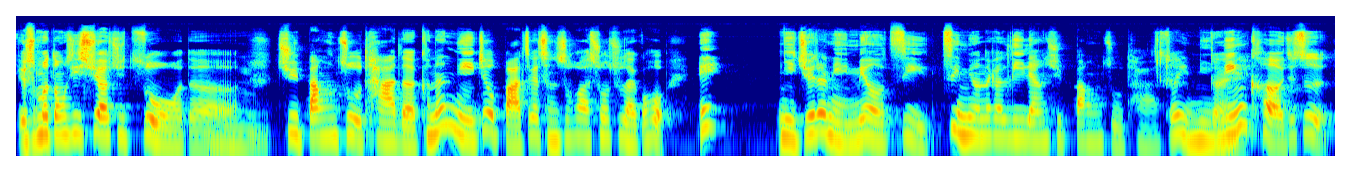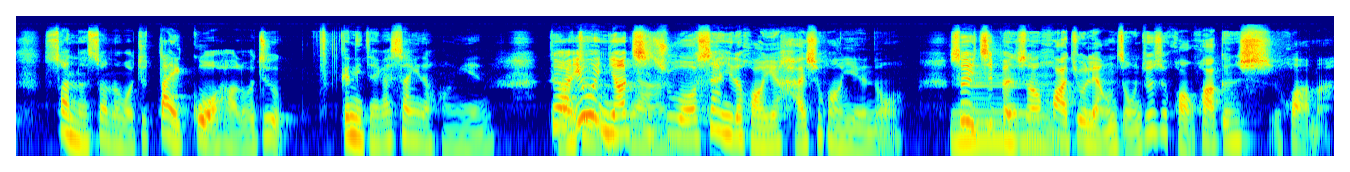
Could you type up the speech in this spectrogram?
有什么东西需要去做的，嗯去帮助他的，可能你就把这个城市话说出来过后，哎，你觉得你没有自己自己没有那个力量去帮助他，所以你宁可就是算了算了，我就带过好了，我就跟你讲一个善意的谎言。对啊，因为你要记住哦，善意的谎言还是谎言哦。所以基本上嗯话就两种，就是谎话跟实话嘛。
